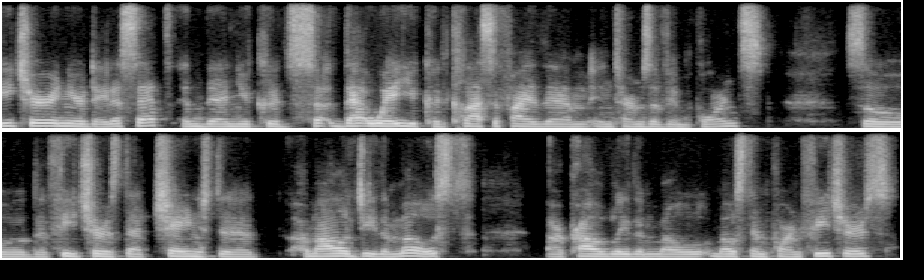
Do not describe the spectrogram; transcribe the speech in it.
feature in your data set and then you could that way you could classify them in terms of importance. So the features that change the homology the most are probably the mo most important features.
